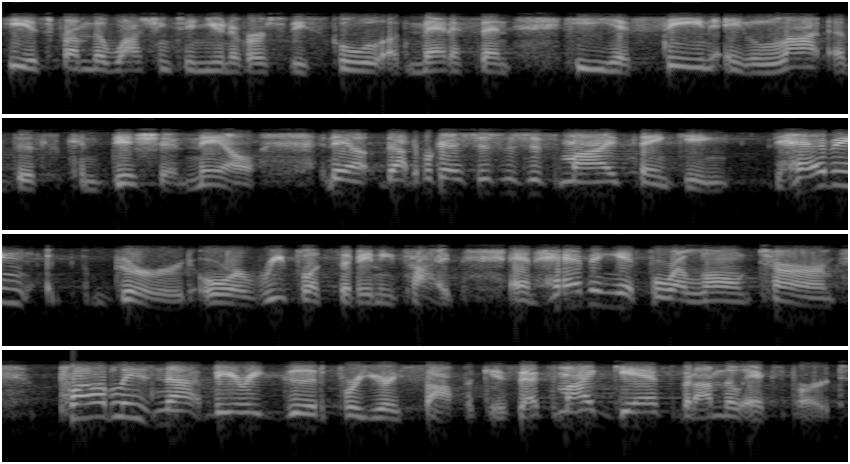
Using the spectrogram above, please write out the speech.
He is from the Washington University School of Medicine. He has seen a lot of this condition. Now, now, Dr. Prakash, this is just my thinking having GERD or reflux of any type and having it for a long term probably is not very good for your esophagus. That's my guess, but I'm no expert.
